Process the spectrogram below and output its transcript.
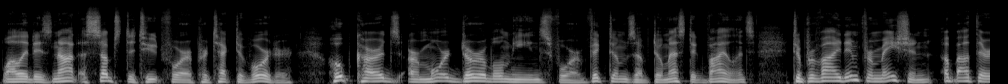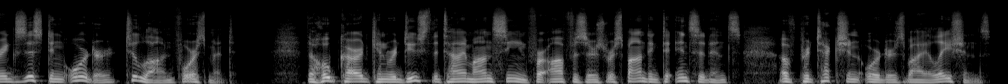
While it is not a substitute for a protective order, Hope Cards are more durable means for victims of domestic violence to provide information about their existing order to law enforcement. The Hope Card can reduce the time on scene for officers responding to incidents of protection orders violations,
